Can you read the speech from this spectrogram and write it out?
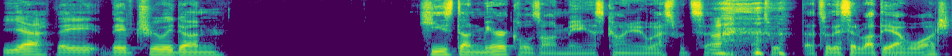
Yeah, they they've truly done. He's done miracles on me, as Kanye West would say. That's what that's what they said about the Apple Watch.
